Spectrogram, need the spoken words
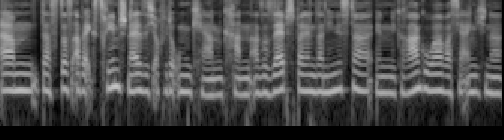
ähm, dass das aber extrem schnell sich auch wieder umkehren kann. Also selbst bei den Sandinista in Nicaragua, was ja eigentlich eine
